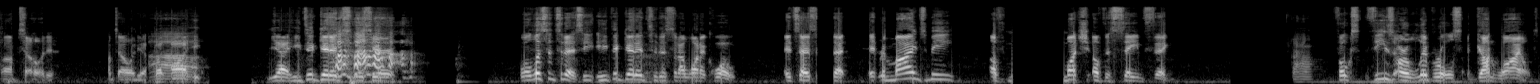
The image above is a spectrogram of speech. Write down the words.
I'm telling you, I'm telling you. But uh, he, yeah, he did get into this here. Well, listen to this. He, he did get into this, and I want to quote. It says that it reminds me of much of the same thing. Uh-huh. Folks, these are liberals gone wild.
